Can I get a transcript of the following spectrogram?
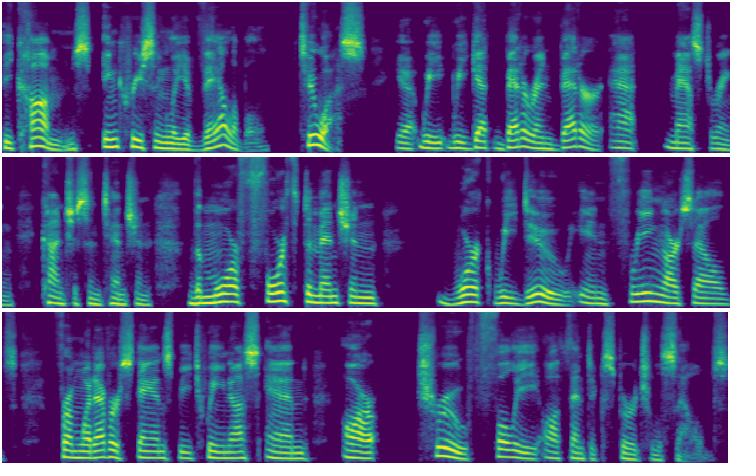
becomes increasingly available to us. Yeah, we we get better and better at mastering conscious intention. The more fourth dimension work we do in freeing ourselves from whatever stands between us and our true, fully authentic spiritual selves.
